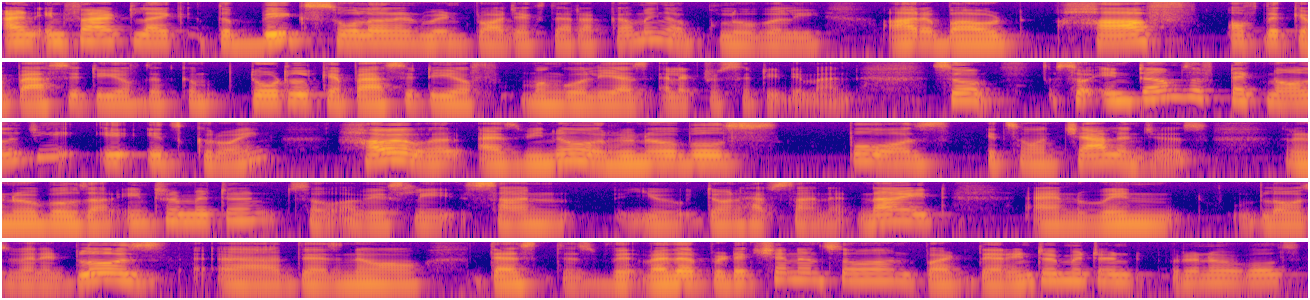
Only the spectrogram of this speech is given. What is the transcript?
and in fact like the big solar and wind projects that are coming up globally are about half of the capacity of the com- total capacity of Mongolia's electricity demand. So, so in terms of technology, it, it's growing. However, as we know, renewables pose its own challenges. Renewables are intermittent, so obviously, sun you don't have sun at night, and wind blows when it blows. Uh, there's no there's there's weather prediction and so on, but they're intermittent renewables.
